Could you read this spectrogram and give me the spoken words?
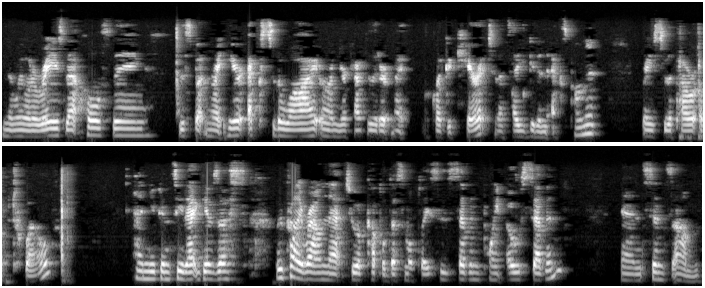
And then we want to raise that whole thing, this button right here, x to the y, or on your calculator it might look like a caret. That's how you get an exponent, raised to the power of 12. And you can see that gives us, we probably round that to a couple decimal places, 7.07 and since um,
